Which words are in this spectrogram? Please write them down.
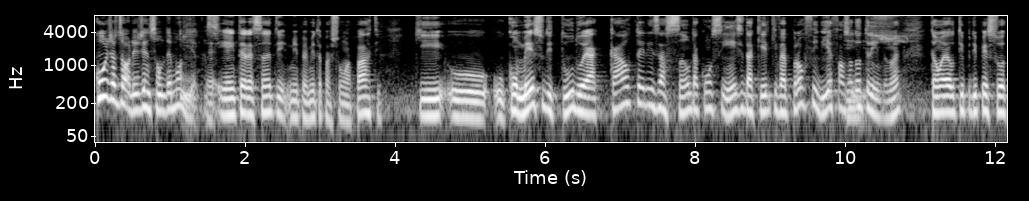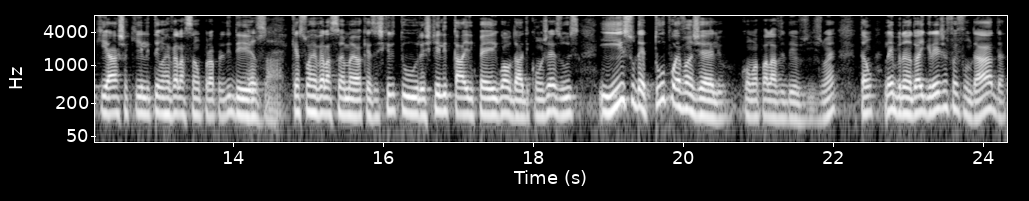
cujas origens são demoníacas. É, e é interessante, me permita, pastor, uma parte, que o, o começo de tudo é a cauterização da consciência daquele que vai proferir a falsa Isso. doutrina, não é? Então é o tipo de pessoa que acha que ele tem uma revelação própria de Deus, Exato. que a sua revelação é maior que as Escrituras, que ele está em pé em igualdade com Jesus. E isso detupa o Evangelho, como a palavra de Deus diz, não é? Então, lembrando, a igreja foi fundada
